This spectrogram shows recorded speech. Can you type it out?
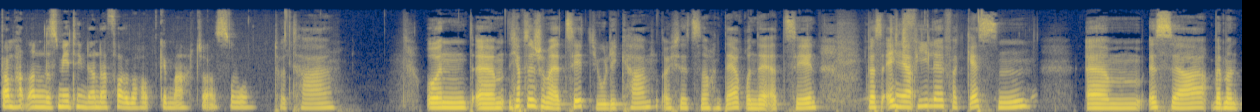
warum hat man das Meeting dann davor überhaupt gemacht? So. Total. Und ähm, ich habe es ja schon mal erzählt, Julika, euch jetzt noch in der Runde erzählen, was echt ja. viele vergessen, ähm, ist ja, wenn man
